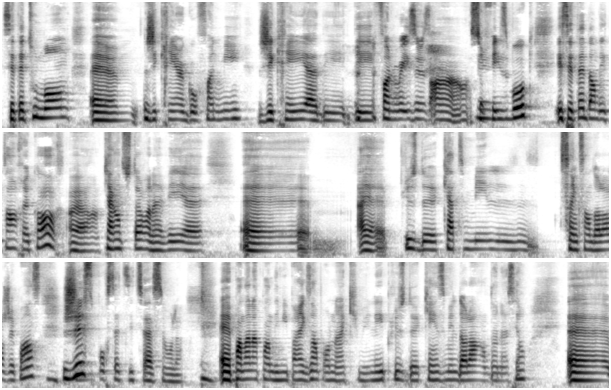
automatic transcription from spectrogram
c'était tout le monde. Euh, j'ai créé un GoFundMe, j'ai créé euh, des, des fundraisers en, en- sur. Facebook et c'était dans des temps records. Euh, en 48 heures, on avait euh, plus de 4500 dollars, je pense, juste pour cette situation-là. Mhm. Euh, pendant la pandémie, par exemple, on a accumulé plus de 15 000 dollars en donations. Euh,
